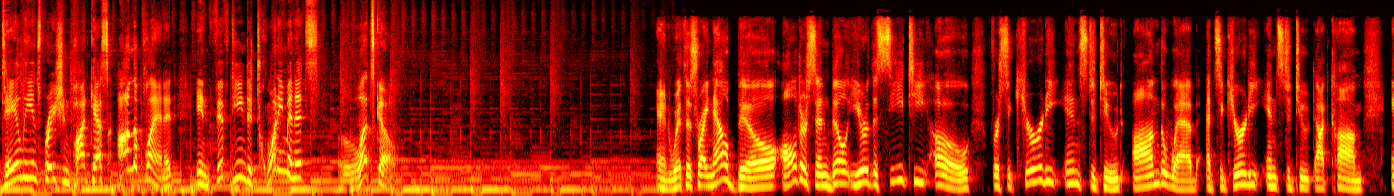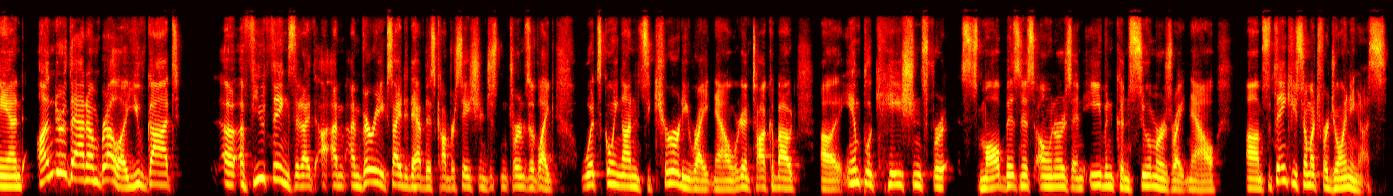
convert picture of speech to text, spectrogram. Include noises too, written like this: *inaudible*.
daily inspiration podcast on the planet in 15 to 20 minutes. Let's go. And with us right now, Bill Alderson. Bill, you're the CTO for Security Institute on the web at securityinstitute.com. And under that umbrella, you've got a, a few things that I, I'm, I'm very excited to have this conversation just in terms of like what's going on in security right now. We're going to talk about uh, implications for small business owners and even consumers right now. Um, so thank you so much for joining us.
